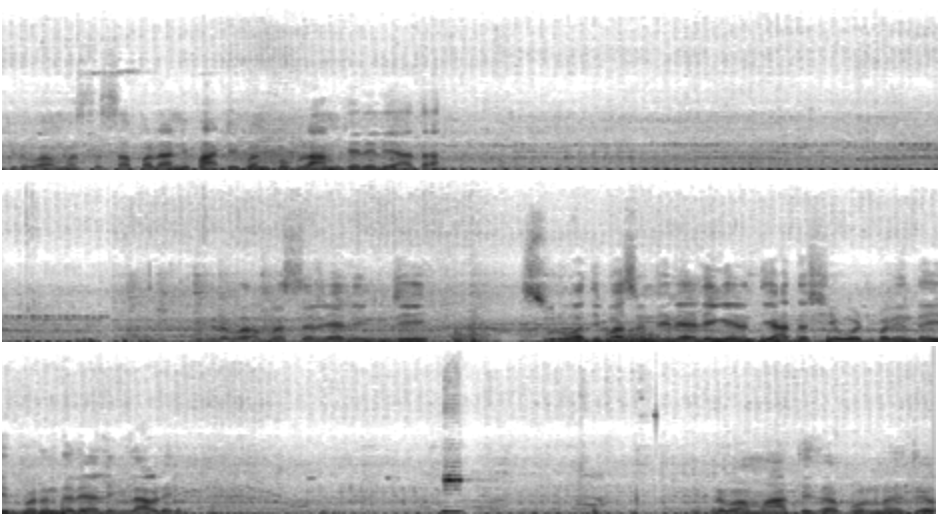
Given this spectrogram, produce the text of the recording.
इकडे बघा मस्त सपाट आणि फाटी पण खूप लांब केलेली आहे आता. इकडे बघा मस्त रॅलिंग जी सुरुवातीपासून जी रॅलिंग आहे ना ती आता शेवटपर्यंत इथपर्यंत रॅलिंग लावली. इकडे बघा मातीचा पूर्ण जो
